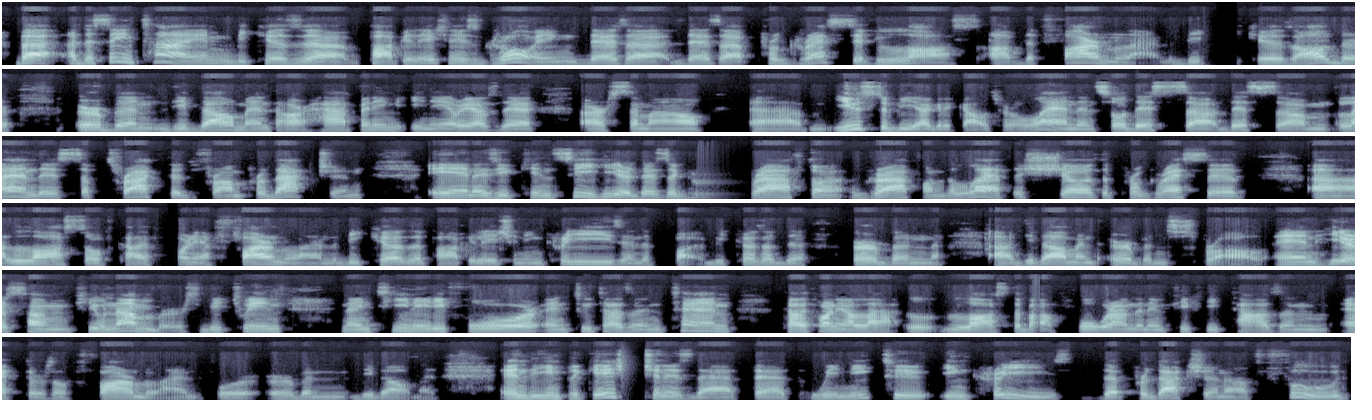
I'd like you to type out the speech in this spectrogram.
But at the same time, because uh, population is growing, there's a there's a progressive loss of the farmland because all the urban development are happening in areas that are somehow um, used to be agricultural land, and so this uh, this um, land is subtracted from production. And as you can see here, there's a graph on, graph on the left that shows the progressive uh, loss of California farmland because the population increase and the, because of the urban uh, development, urban sprawl. And here are some few numbers. Between 1984 and 2010, California lost about 450,000 hectares of farmland for urban development. And the implication is that, that we need to increase the production of food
